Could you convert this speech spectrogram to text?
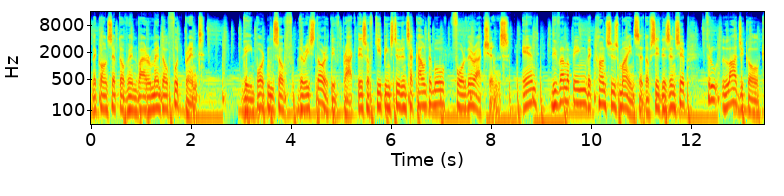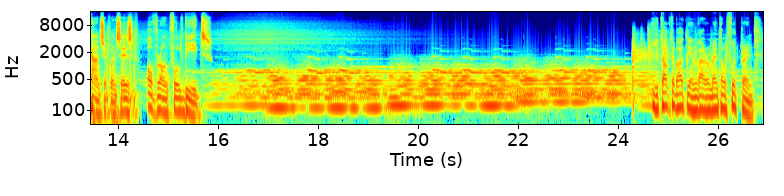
the concept of environmental footprint, the importance of the restorative practice of keeping students accountable for their actions, and developing the conscious mindset of citizenship through logical consequences of wrongful deeds. You talked about the environmental footprint.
